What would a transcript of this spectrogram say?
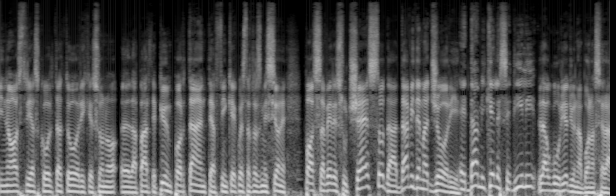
i nostri ascoltatori che sono eh, la parte più importante affinché questa trasmissione possa avere successo. Da Davide Maggiori e da Michele Sedili l'augurio di una buona serata.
